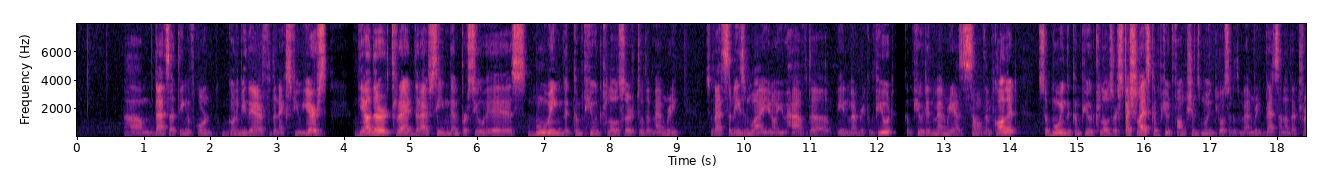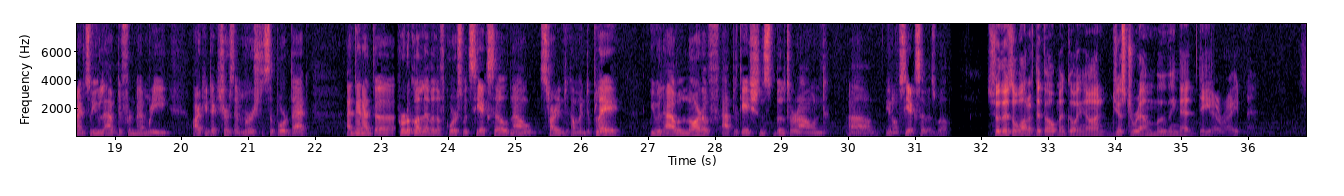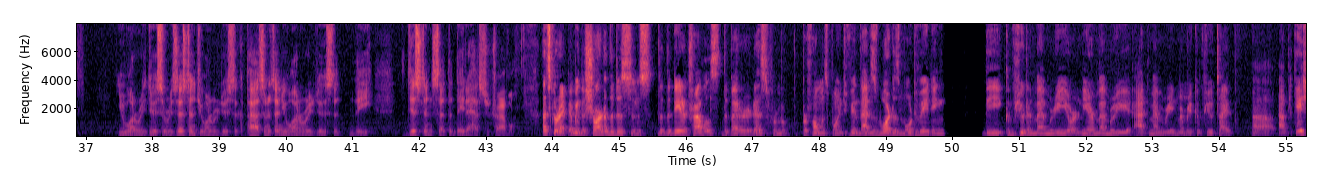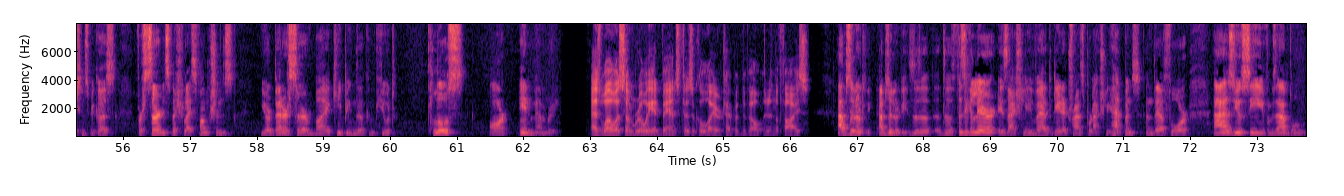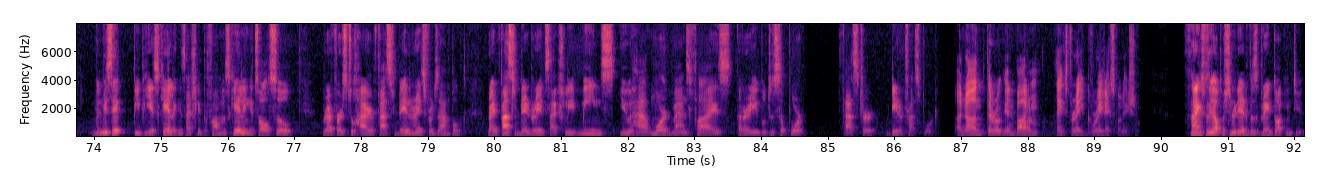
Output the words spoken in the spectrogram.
Um, that's, I think, of course, going to be there for the next few years. The other thread that I've seen them pursue is moving the compute closer to the memory. So that's the reason why you know you have the in-memory compute, compute in memory, as some of them call it. So moving the compute closer, specialized compute functions moving closer to the memory. That's another trend. So you'll have different memory architectures emerge to support that. And then at the protocol level, of course, with CXL now starting to come into play, you will have a lot of applications built around um, you know CXL as well. So there's a lot of development going on just around moving that data, right? You want to reduce the resistance, you want to reduce the capacitance, and you want to reduce the, the distance that the data has to travel. That's correct. I mean, the shorter the distance that the data travels, the better it is from a performance point of view. And that is what is motivating the compute in memory or near memory, at memory, and memory compute type uh, applications because for certain specialized functions, you're better served by keeping the compute close or in memory. As well as some really advanced physical layer type of development in the PHYs? Absolutely, absolutely. So the, the physical layer is actually where the data transport actually happens. And therefore, as you see, for example, when we say PPA scaling, it's actually performance scaling. It's also refers to higher, faster data rates, for example. Right, faster data rates actually means you have more advanced PHYs that are able to support faster data transport. Anand Theruvengadam, thanks for a great explanation. Thanks for the opportunity, Ed. It was great talking to you.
